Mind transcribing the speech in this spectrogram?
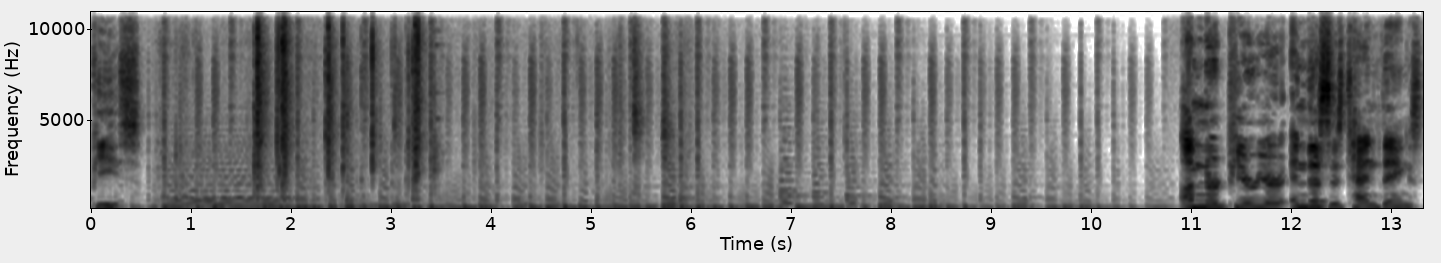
Peace. I'm Nerdperior, and this is 10 things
